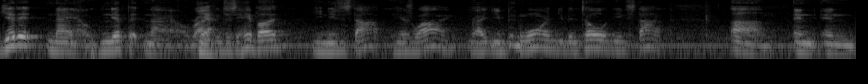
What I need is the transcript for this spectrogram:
Get it now, nip it now, right? Yeah. And just say, hey, bud, you need to stop. Here's why, right? You've been warned, you've been told, you need to stop. Um, and and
